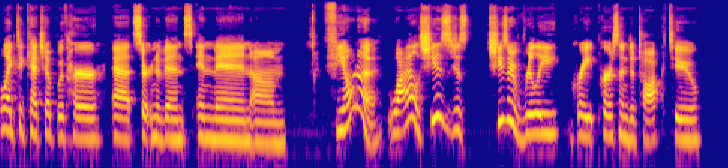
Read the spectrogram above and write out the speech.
like to catch up with her at certain events, and then um, Fiona Wylde, she is just she's a really great person to talk to.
